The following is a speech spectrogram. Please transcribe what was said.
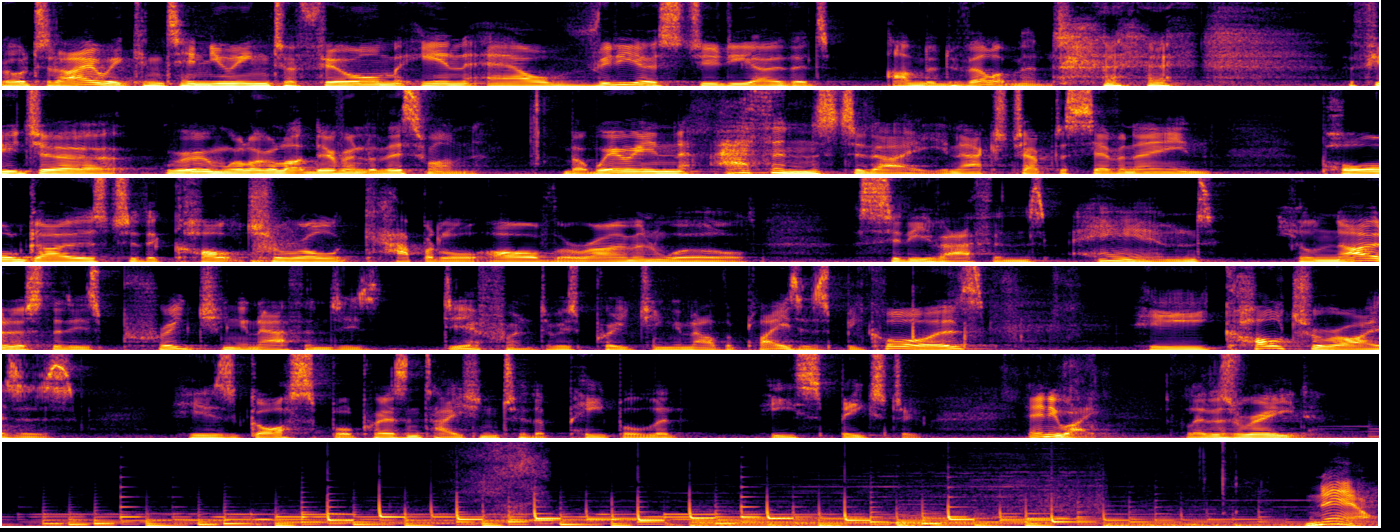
Well, today we're continuing to film in our video studio that's under development. the future room will look a lot different to this one. But we're in Athens today, in Acts chapter 17. Paul goes to the cultural capital of the Roman world, the city of Athens, and you'll notice that his preaching in Athens is different to his preaching in other places because he culturizes his gospel presentation to the people that he speaks to. Anyway, let us read. Now,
